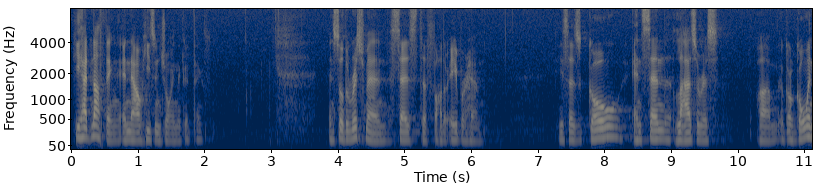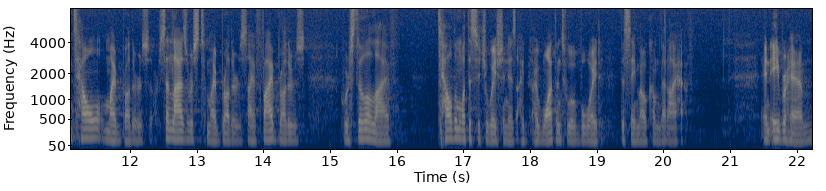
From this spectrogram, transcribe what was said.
he had nothing, and now he's enjoying the good things. And so the rich man says to Father Abraham, he says, Go and send Lazarus, um, or go and tell my brothers, or send Lazarus to my brothers. I have five brothers who are still alive Tell them what the situation is. I, I want them to avoid the same outcome that I have. And Abraham,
